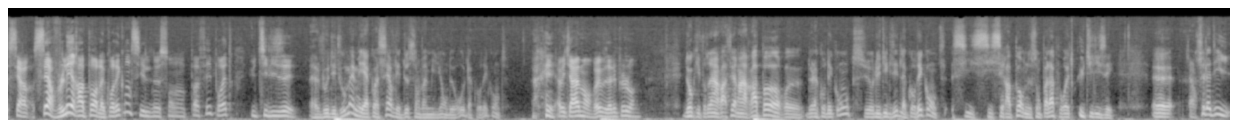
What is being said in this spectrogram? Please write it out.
servent, servent les rapports de la Cour des comptes s'ils ne sont pas faits pour être utilisés? Euh, Vous dites vous-même, et à quoi servent les 220 millions d'euros de la Cour des comptes? Ah oui, carrément, oui, vous allez plus loin. Donc il faudrait un, faire un rapport euh, de la Cour des comptes sur l'utilité de la Cour des comptes, si, si, ces rapports ne sont pas là pour être utilisés. Euh, alors cela dit,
